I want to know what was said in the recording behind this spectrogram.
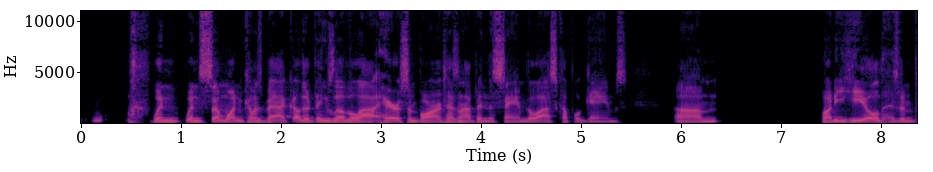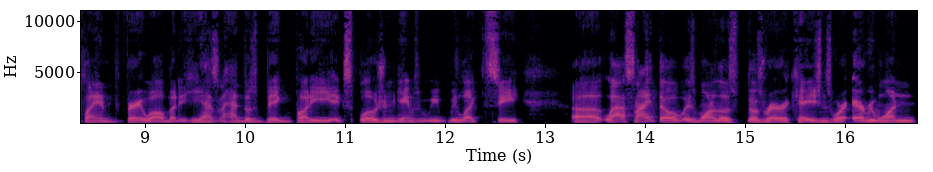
when when someone comes back, other things level out. Harrison Barnes has not been the same the last couple games. Um, Buddy Hield has been playing very well, but he hasn't had those big Buddy explosion games we we like to see. Uh, last night though is one of those those rare occasions where everyone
